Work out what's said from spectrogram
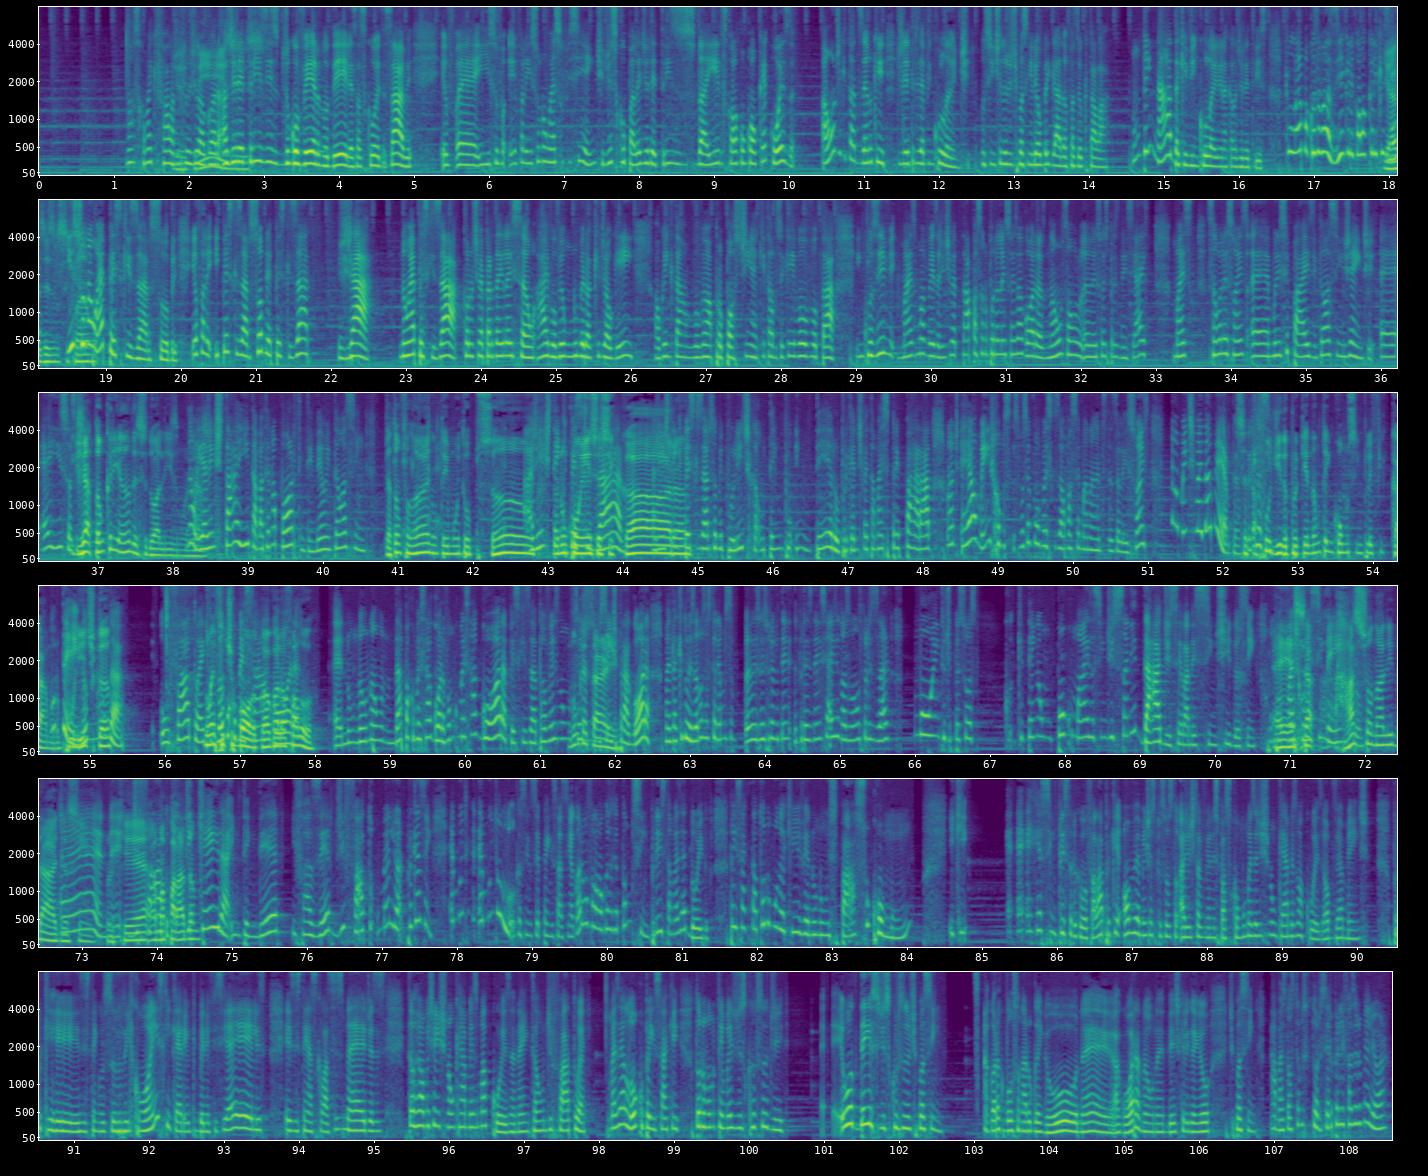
nossa, como é que fala? Me fugiu agora. As Diretrizes. do governo dele, essas coisas, sabe? Eu, é, e isso, eu falei, isso não é suficiente. Desculpa, ler diretrizes, isso daí eles colocam qualquer coisa. Aonde que tá dizendo que diretriz é vinculante? No sentido de, tipo assim, ele é obrigado a fazer o que tá lá. Não tem nada que vincula ele naquela diretriz. Aquilo lá é uma coisa vazia que ele coloca o que ele quiser. Isso fala, não é pesquisar sobre. E eu falei, e pesquisar sobre é pesquisar já. Não é pesquisar quando estiver perto da eleição. Ai, vou ver um número aqui de alguém, alguém que tá. Vou ver uma propostinha aqui, tal, não sei o que, e vou votar. Inclusive, mais uma vez, a gente vai estar passando por eleições agora. Não são eleições presidenciais, mas são eleições é, municipais. Então, assim, gente, é, é isso. assim. já estão criando esse dualismo. Não, já e a gente tá aí, tá batendo a porta, entendeu? Então, assim, Já estão falando, ah, não tem muita opção. a gente tem eu não que conheço esse pesquisar. A gente tem cara. que pesquisar sobre política o tempo inteiro, porque a gente vai estar mais preparado. Não realmente, como se, se você for pesquisar uma semana antes das eleições, realmente vai dar merda. Você porque, tá assim, fudido, porque não tem como simplificar, Não mano. tem, não- Política não, dá. O fato é que não é vamos futebol, começar agora. falou. É, não, não, não dá pra começar agora. Vamos começar agora a pesquisar. Talvez não Nunca seja é suficiente pra agora, mas daqui dois anos nós teremos eleições presidenciais e nós vamos precisar muito de pessoas que tenha um pouco mais assim de sanidade, sei lá, nesse sentido, assim. Um pouco mais de conhecimento. racionalidade, É, assim. Porque de é uma parada. Que queira entender e fazer de fato o melhor. Porque assim, é muito, é muito louco assim você pensar assim. Agora eu vou falar uma coisa que é tão simplista, mas é doido. Pensar que tá todo mundo aqui vivendo num espaço comum e que. É, é que é simplista do que eu vou falar, porque obviamente as pessoas. A gente tá vivendo espaço comum, mas a gente não quer a mesma coisa, obviamente. Porque existem os ricões que querem o que beneficia eles, existem as classes médias. Então realmente a gente não quer a mesma coisa, né? Então, de fato, é. Mas é louco pensar que todo mundo tem meio de discurso de. Eu odeio esse discurso do tipo assim. Agora que o Bolsonaro ganhou, né? Agora não, né? Desde que ele ganhou. Tipo assim, ah, mas nós temos que torcer pra ele fazer o melhor.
